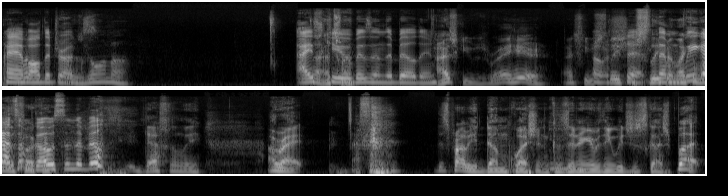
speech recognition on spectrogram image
I have all the drugs. what is going on? Ice that's Cube is in the building. Ice Cube's right here. Ice Cube's oh sleeping, shit! sleeping Then like we a got some ghosts in the building. Definitely. All right. I f- this is probably a dumb question considering everything we just discussed, but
